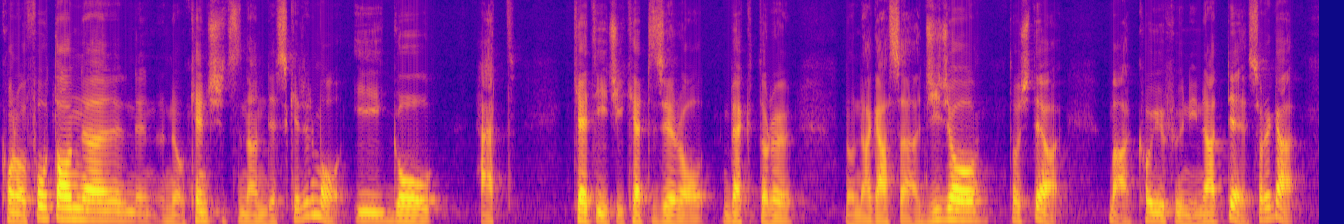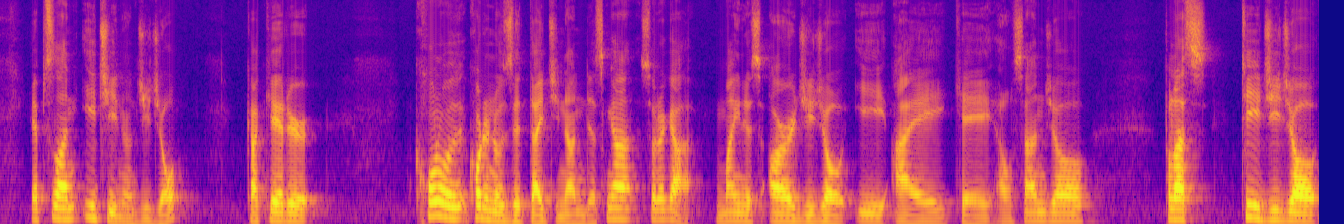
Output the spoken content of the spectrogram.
このフォトンの検出なんですけれども、E5 hat cat 1、cat 0、ベクトル、の長さ事情としては、まあ、こういうふうになって、それがエプシロン1の事情かけるこのこれの絶対値なんですが、それがマイナス r 事乗 eikl3 乗プラス t 事乗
